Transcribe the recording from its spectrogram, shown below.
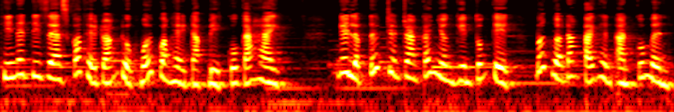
thì netizens có thể đoán được mối quan hệ đặc biệt của cả hai. Ngay lập tức trên trang cá nhân Kim Tuấn Kiệt bất ngờ đăng tải hình ảnh của mình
